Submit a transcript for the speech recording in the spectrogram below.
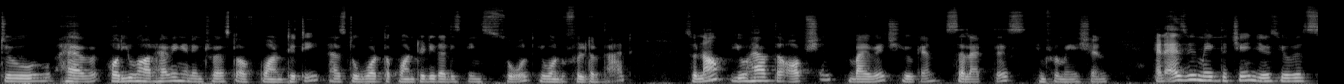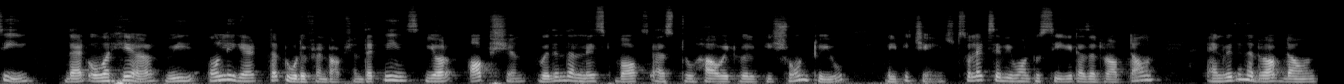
to have or you are having an interest of quantity as to what the quantity that is being sold you want to filter that so now you have the option by which you can select this information and as we make the changes you will see that over here we only get the two different options. That means your option within the list box as to how it will be shown to you will be changed. So let's say we want to see it as a drop down and within the drop down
